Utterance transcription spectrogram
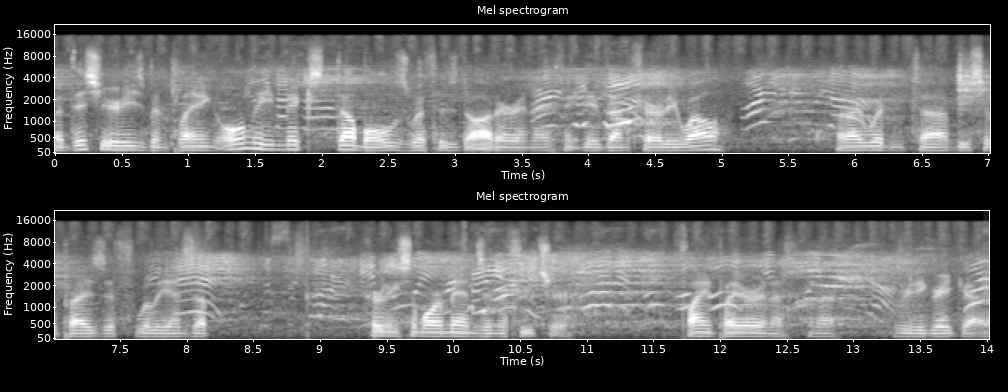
But this year he's been playing only mixed doubles with his daughter, and I think they've done fairly well. But I wouldn't uh, be surprised if Willie ends up curling some more men's in the future. Fine player and a, and a really great guy.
